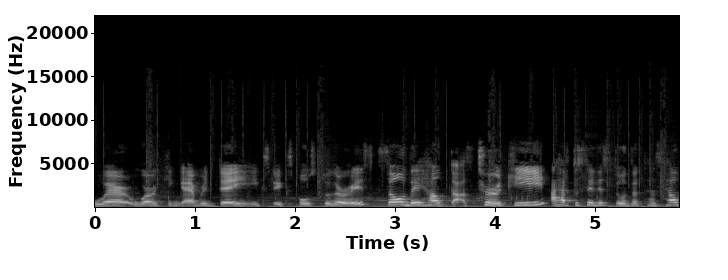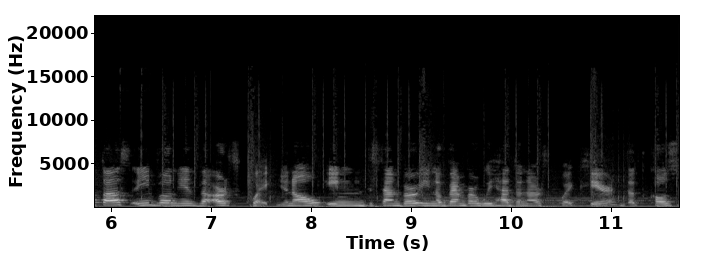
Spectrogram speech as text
were working every day ex- exposed to the risk. So they helped us. Turkey, I have to say this too, that has helped us even in the earthquake. You know, in December, in November, we had an earthquake here that caused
